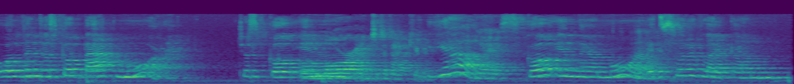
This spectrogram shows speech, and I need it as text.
well, then just go back more. Just go Go in more into the vacuum. Yeah, Yes. go in there more. It's sort of like um,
